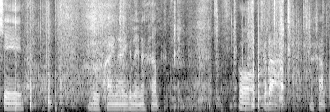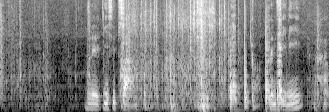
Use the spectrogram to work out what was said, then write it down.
เค ดูภายในกันเลยนะครับ ก็กระดาษนะครับ เลข 23 ก็เป็นสีนี้นะครับ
